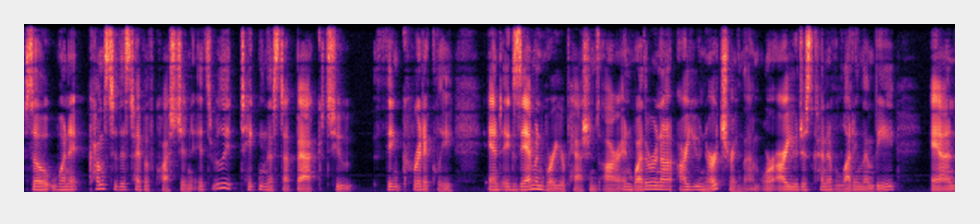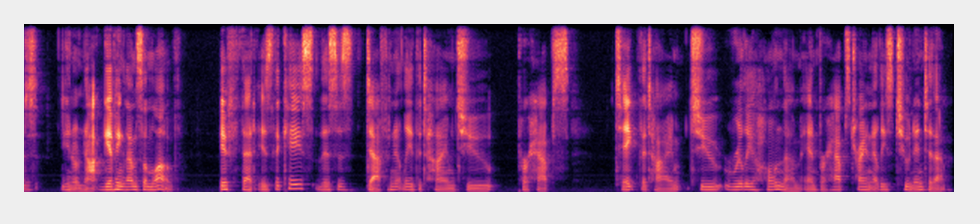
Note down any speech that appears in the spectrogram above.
So, when it comes to this type of question, it's really taking the step back to think critically and examine where your passions are and whether or not are you nurturing them or are you just kind of letting them be and, you know, not giving them some love. If that is the case, this is definitely the time to perhaps take the time to really hone them and perhaps try and at least tune into them.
